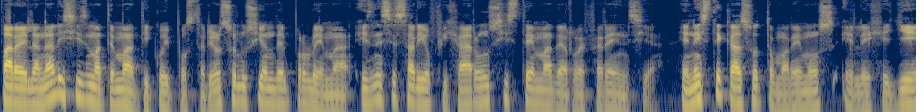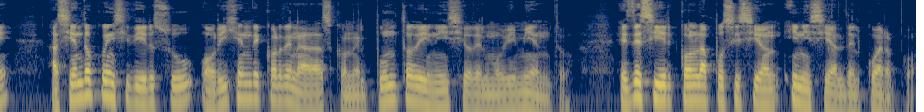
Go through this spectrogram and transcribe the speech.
Para el análisis matemático y posterior solución del problema es necesario fijar un sistema de referencia. En este caso tomaremos el eje Y, haciendo coincidir su origen de coordenadas con el punto de inicio del movimiento, es decir, con la posición inicial del cuerpo.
